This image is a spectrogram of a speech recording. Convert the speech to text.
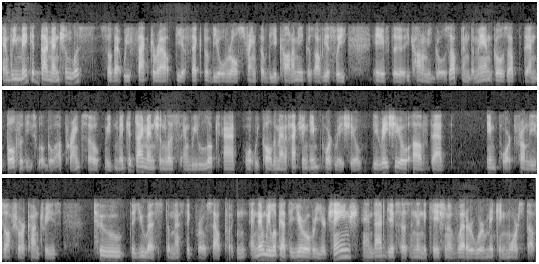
And we make it dimensionless. so that we factor out the effect of the overall strength of the economy, because obviously, if the economy goes up and demand goes up, then both of these will go up, right? So we make it dimensionless and we look at what we call the manufacturing import ratio, the ratio of that import from these offshore countries to the U.S. domestic gross output. And, and then we look at the year over year change, and that gives us an indication of whether we're making more stuff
